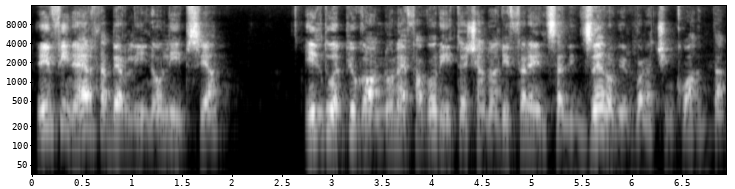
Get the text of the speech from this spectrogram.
E infine Erta Berlino, Lipsia, il 2 più gol non è favorito e c'è una differenza di 0,50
